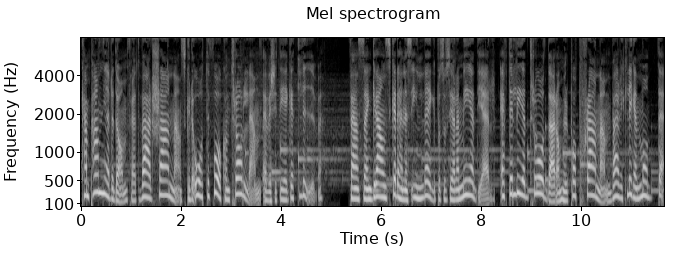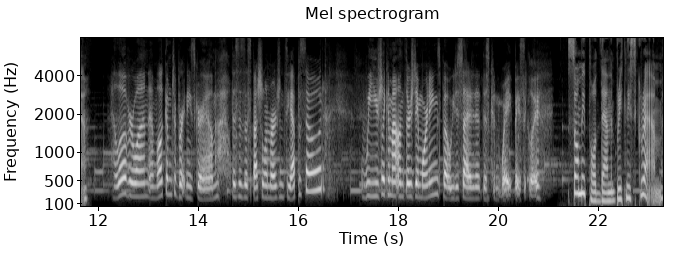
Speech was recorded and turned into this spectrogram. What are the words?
kampanjade de för att världsstjärnan skulle återfå kontrollen över sitt eget liv. Fansen granskade hennes inlägg på sociala medier efter ledtrådar om hur popstjärnan verkligen mådde. Hello everyone and welcome to Britney's Gram. This is a special emergency episode. We usually come out on Thursday mornings but we decided that this couldn't wait basically. Som i podden Britney's Gram,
